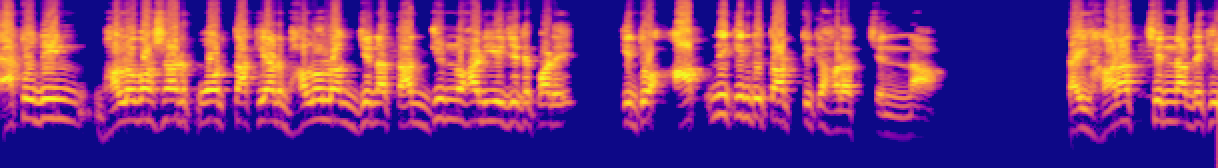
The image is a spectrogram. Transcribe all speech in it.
এতদিন ভালোবাসার পর তাকে আর ভালো লাগছে না, তার জন্য হারিয়ে যেতে পারে, কিন্তু আপনি কিন্তু তার থেকে হারাচ্ছেন না। তাই হারাচ্ছেন না দেখে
